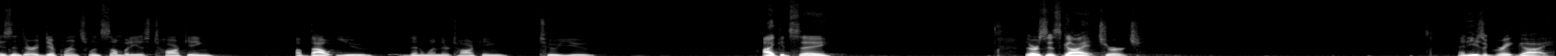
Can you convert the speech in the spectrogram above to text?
Isn't there a difference when somebody is talking about you than when they're talking to you? I could say, there's this guy at church and he's a great guy.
